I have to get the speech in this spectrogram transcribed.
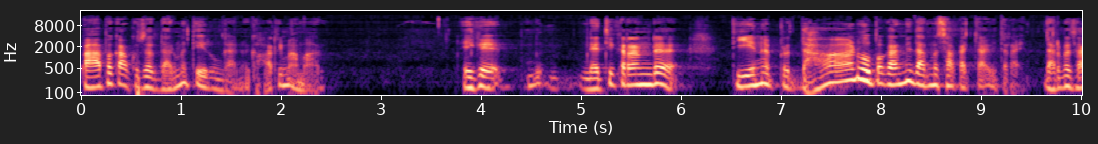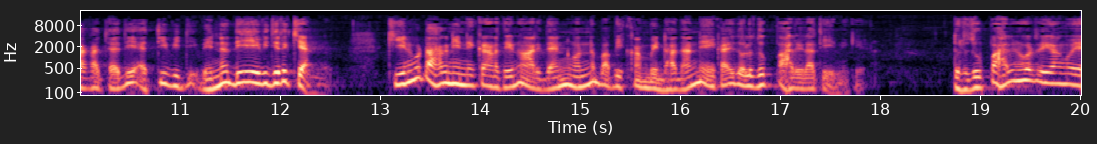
පාපක අකුසල ධර්ම තේරුම් ගන්න එක හරිම අමාරුයි. ඒක නැතිකරන්න තියෙන ප්‍රධාන උපකරණ ධර්ම සාකච්ඡා විතරයි. ධර්ම සාකච්ඡාදී ඇති වෙන දේ ඒ විදිහට කියන්නේ. කියනකොට අහගෙන ඉන්න එකන තේරෙනවා හරි දැන් ඔන්න බබික් හම්බෙන්න හදන්නේ ඒකයි දොළ දුක් පහල වෙලා තියෙන්නේ කියලා. දොළ දුක් පහල වෙනකොට නිකන් ඔය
